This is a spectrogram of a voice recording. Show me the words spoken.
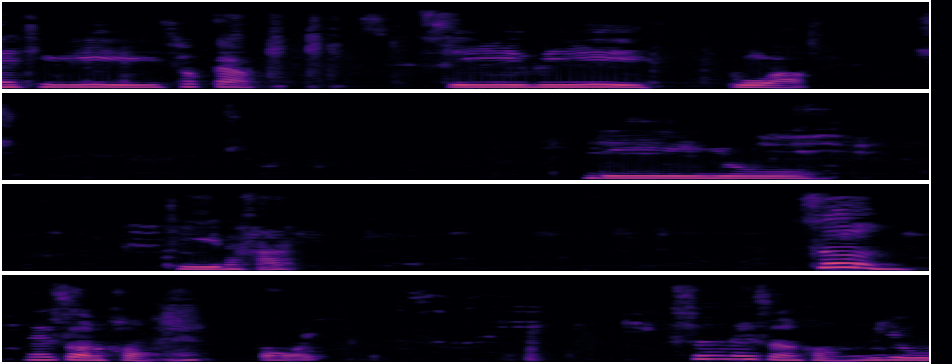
yt เท่ากับ cv บวก dut นะคะ ซึ่งในส่วนของโอ้ยซึ่งในส่วนของ u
